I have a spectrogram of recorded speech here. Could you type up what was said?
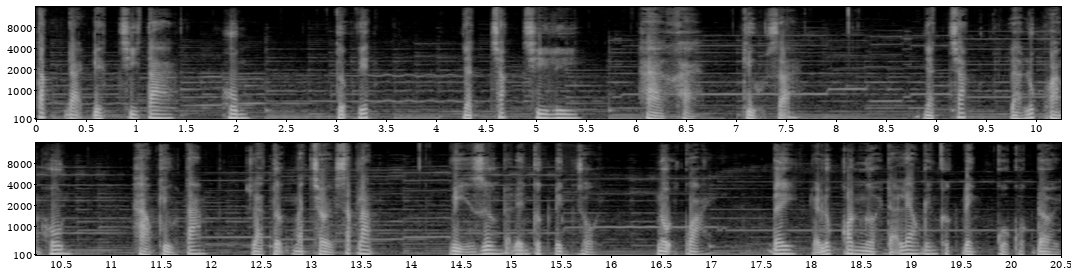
Tắc đại điệt chi ta Hung Tượng viết Nhật chắc chi ly, Hà khả cửu dã Nhật chắc là lúc hoàng hôn Hào cửu tam là tượng mặt trời sắp lặn. Vì dương đã đến cực đỉnh rồi, Nội quái. Đây là lúc con người đã leo đến cực đỉnh của cuộc đời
